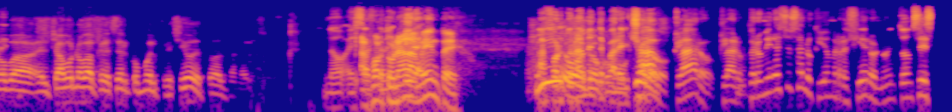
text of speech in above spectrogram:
no. va- el chavo no va a crecer como él creció de todas maneras. No, exactamente. Mira, Afortunadamente. Sí, Afortunadamente para el chavo, claro, claro. Pero mira, eso es a lo que yo me refiero, ¿no? Entonces,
